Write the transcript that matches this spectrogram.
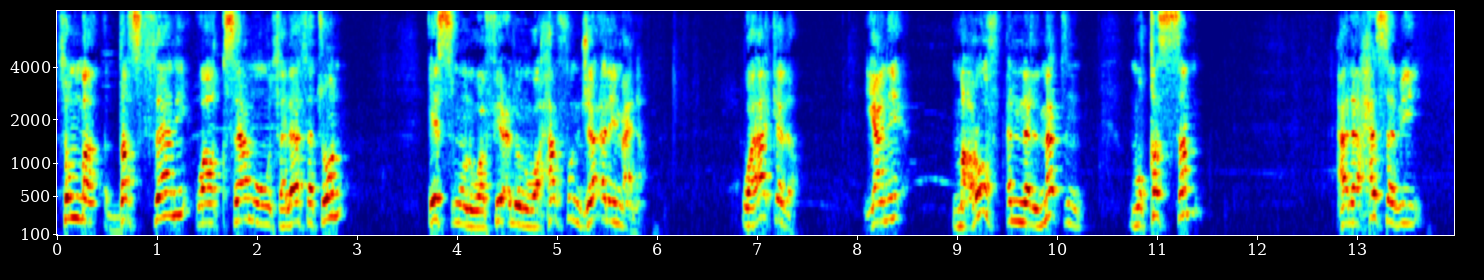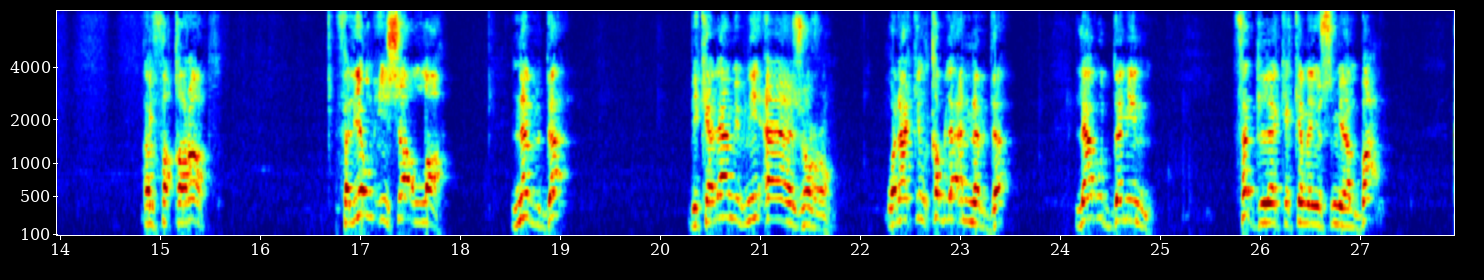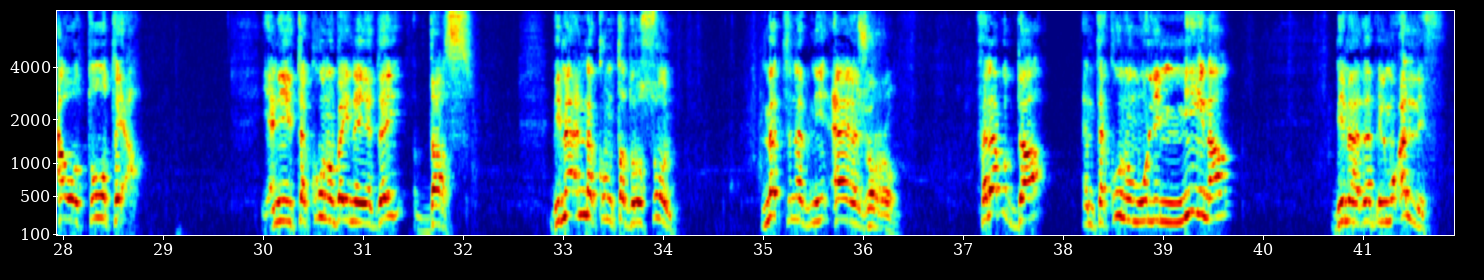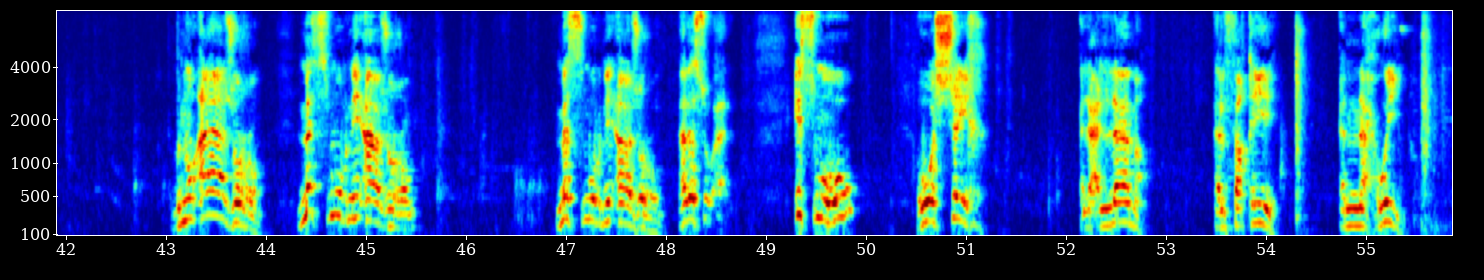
ثم الدرس الثاني وأقسامه ثلاثة اسم وفعل وحرف جاء لمعنى وهكذا. يعني معروف أن المتن مقسم على حسب الفقرات. فاليوم إن شاء الله نبدأ بكلام ابن آجر. ولكن قبل أن نبدأ لا بد من فدلك كما يسميها البعض أو توطئة يعني تكون بين يدي الدرس. بما أنكم تدرسون متن ابن آجر فلا بد أن تكونوا ملمين بماذا بالمؤلف ابن آجر. ما اسم ابن آجر؟ ما اسم ابن آجر هذا سؤال. اسمه هو الشيخ العلامة الفقيه النحوي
